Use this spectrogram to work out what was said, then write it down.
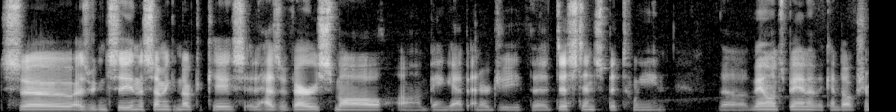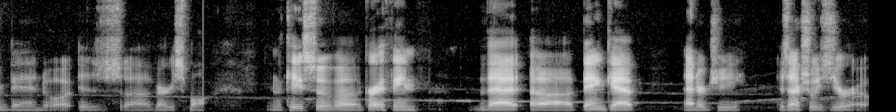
So as we can see in the semiconductor case, it has a very small um, band gap energy. The distance between the valence band and the conduction band uh, is uh, very small. In the case of uh, graphene, that uh, band gap energy is actually zero.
